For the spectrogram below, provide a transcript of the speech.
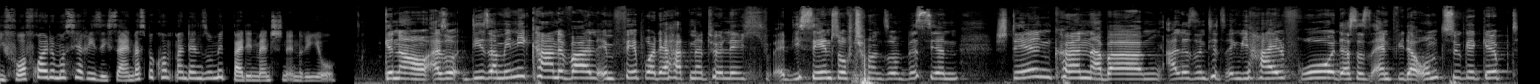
Die Vorfreude muss ja riesig sein. Was bekommt man denn so mit bei den Menschen in Rio? Genau, also dieser Mini-Karneval im Februar, der hat natürlich die Sehnsucht schon so ein bisschen stillen können, aber ähm, alle sind jetzt irgendwie heilfroh, dass es entweder Umzüge gibt.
